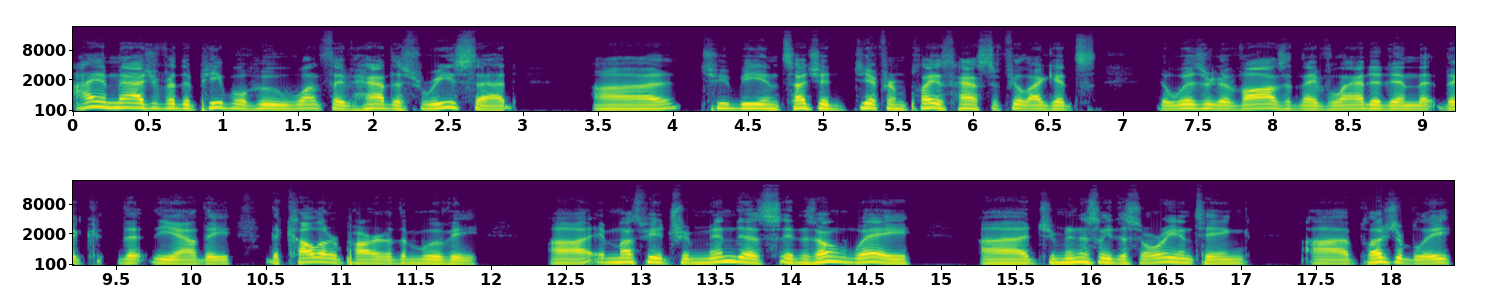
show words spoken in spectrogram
I imagine for the people who, once they've had this reset, uh, to be in such a different place has to feel like it's the Wizard of Oz, and they've landed in the the, the you know the the color part of the movie uh, it must be a tremendous, in its own way, uh, tremendously disorienting, uh, pleasurably,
